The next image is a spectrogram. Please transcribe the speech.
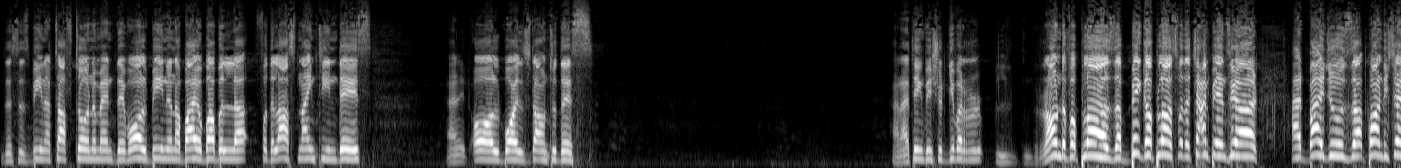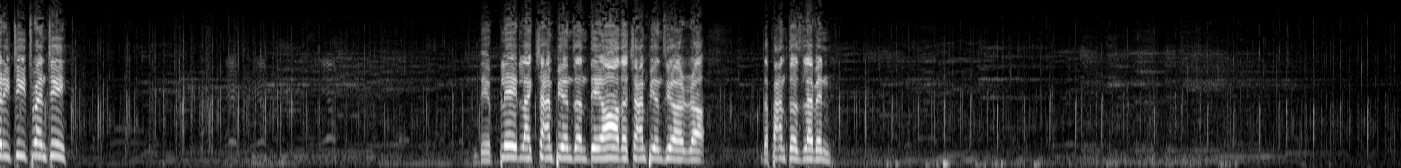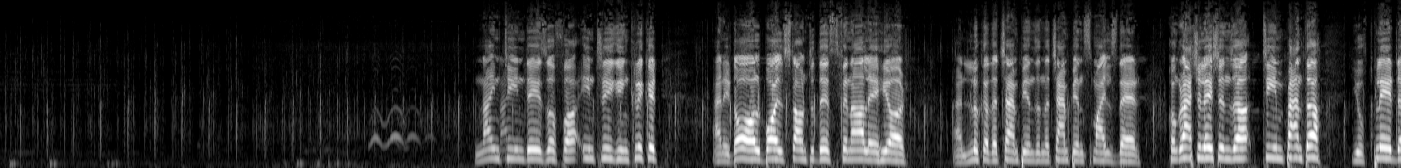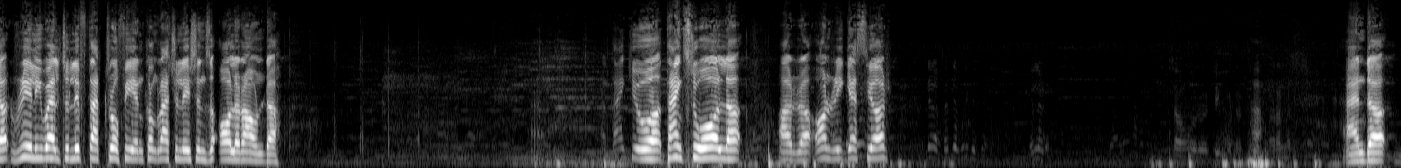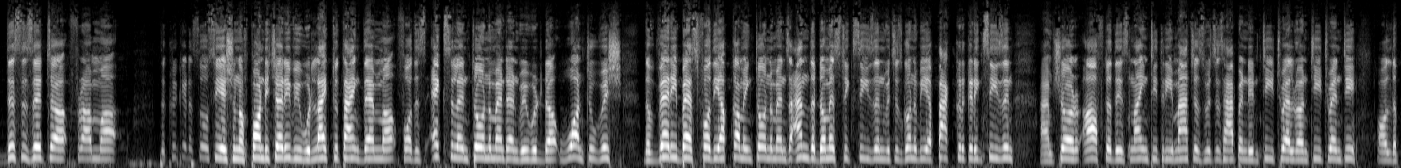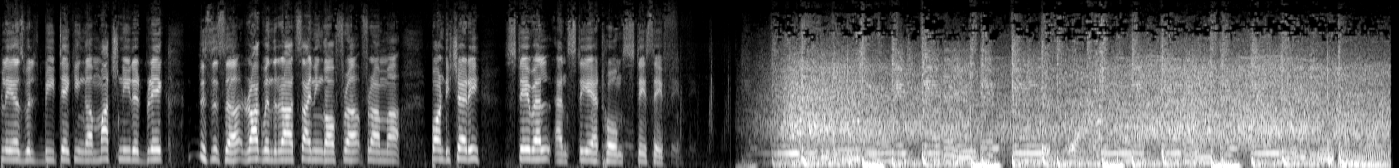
this has been a tough tournament. They've all been in a bio bubble uh, for the last 19 days. And it all boils down to this. And I think we should give a round of applause, a big applause for the champions here at Byju's uh, Pondicherry T20. They've played like champions and they are the champions here, uh, the Panthers 11. Nineteen days of uh, intriguing cricket, and it all boils down to this finale here. And look at the champions, and the champion smiles there. Congratulations, uh, Team Panther. You've played uh, really well to lift that trophy, and congratulations all around. uh. Thank you. Uh, thanks to all uh, our uh, honorary guests here. And uh, this is it from the Cricket Association of Pondicherry. We would like to thank them uh, for this excellent tournament and we would uh, want to wish the very best for the upcoming tournaments and the domestic season, which is going to be a packed cricketing season. I'm sure after this 93 matches, which has happened in T12 and T20, all the players will be taking a much needed break. This is uh, Raghavendra Raj signing off uh, from uh, Pondicherry. Stay well and stay at home. Stay safe. Stay safe.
